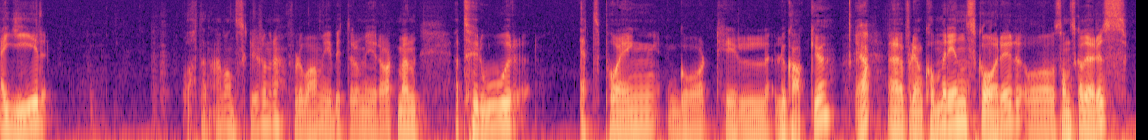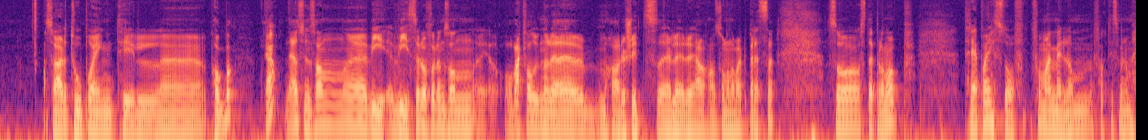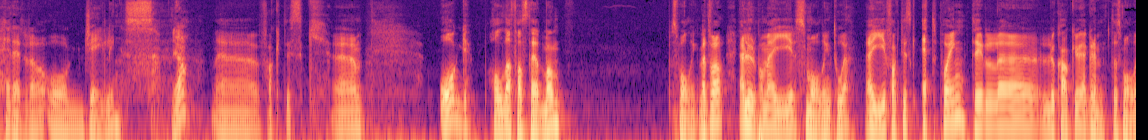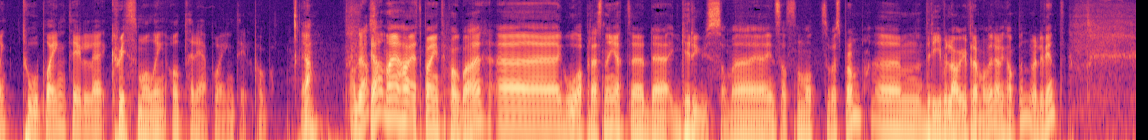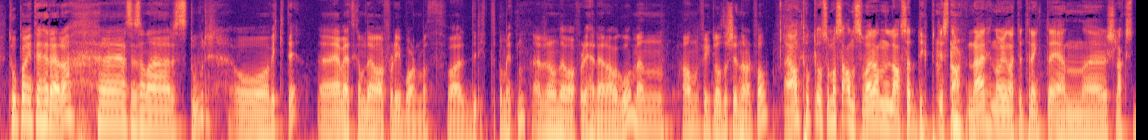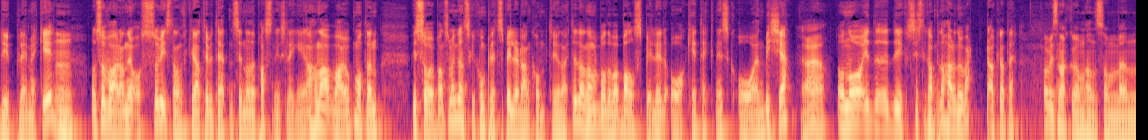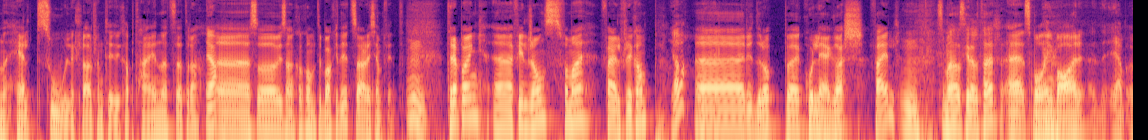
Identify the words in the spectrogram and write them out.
Jeg gir Åh, den er vanskelig, skjønner du. For det var mye bytter og mye rart. Men jeg tror ett poeng går til Lukaku. Ja. Eh, fordi han kommer inn, scorer, og sånn skal det gjøres. Så er det to poeng til eh, Pogba. Ja. Jeg syns han eh, vi, viser, og for en sånn Og i hvert fall under det harde skyts, eller ja, som han har vært presset, så stepper han opp. Tre poeng står for meg mellom, faktisk mellom Herrera og Jailings, Ja. eh, faktisk. Eh, og hold deg fast, Hedman. Smalling. Vet du hva? Jeg lurer på om jeg gir Smalling to, jeg. Jeg gir faktisk ett poeng til uh, Lukaku. Jeg glemte Smalling. To poeng til eh, Chris Smalling og tre poeng til Pogba. ja. Andreas? ja, nei, jeg har ett poeng til Pogba her. Uh, god oppreisning etter det grusomme innsatsen mot West Brom. Uh, driver laget fremover hele kampen. Veldig fint. To poeng til Herrera. Eh, jeg syns han er stor og viktig. Eh, jeg vet ikke om det var fordi Bournemouth var dritt på midten, eller om det var fordi Herrera var god, men han fikk lov til å skinne, i hvert fall. Ja, Han tok også masse ansvar. Han la seg dypt i starten der, når United trengte en eh, slags dyp playmaker. Og så var han jo også, viste han kreativiteten sin og det pasningslegginga. Han var jo på en måte en Vi så jo på han som en ganske komplett spiller da han kom til United. Han både var ballspiller, ok teknisk og en bikkje. Ja, ja. Og nå i de, siste kampene har han jo vært akkurat det. Og vi snakker om han som en helt soleklar fremtidig kaptein etc. Ja. Uh, så hvis han kan komme tilbake dit, så er det kjempefint. Tre poeng. Uh, Phil Jones for meg. Feilfri kamp. Ja da. Uh, rydder opp uh, kollegers feil, som jeg har skrevet her. Uh, Smalling var,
